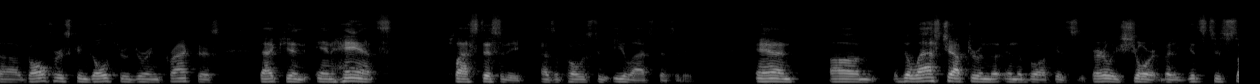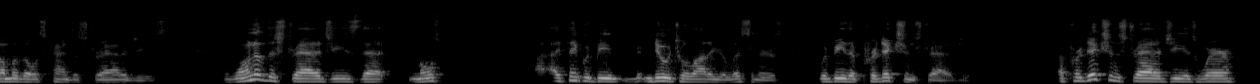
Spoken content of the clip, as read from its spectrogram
uh, golfers can go through during practice that can enhance plasticity as opposed to elasticity. And um, the last chapter in the in the book is fairly short, but it gets to some of those kinds of strategies. One of the strategies that most I think would be new to a lot of your listeners would be the prediction strategy. A prediction strategy is where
